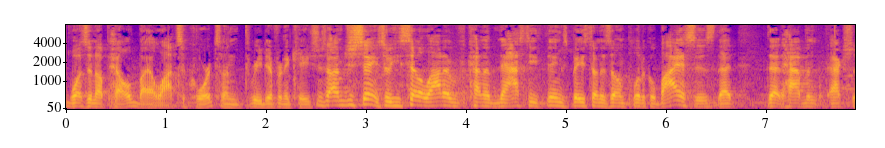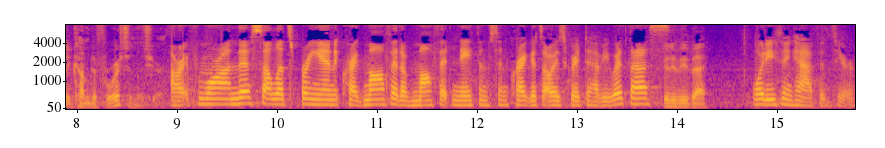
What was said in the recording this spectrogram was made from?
wasn't upheld by lots of courts on three different occasions. I'm just saying. So he said a lot of kind of nasty things based on his own political biases that that haven't actually come to fruition this year. All right, for more on this, uh, let's bring in Craig Moffett of Moffett Nathanson. Craig, it's always great to have you with us. Good to be back. What do you think happens here?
